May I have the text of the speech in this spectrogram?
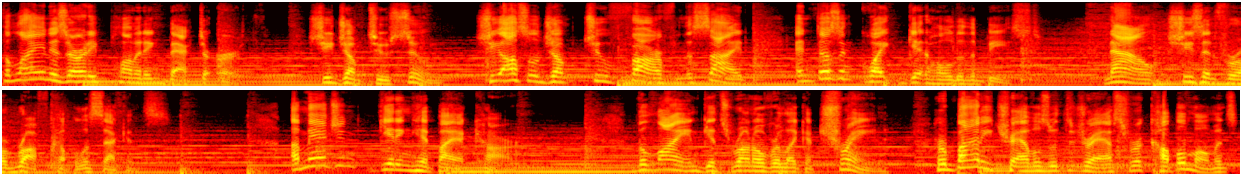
the lion is already plummeting back to earth. She jumped too soon. She also jumped too far from the side and doesn't quite get hold of the beast. Now she's in for a rough couple of seconds Imagine getting hit by a car. The lion gets run over like a train. Her body travels with the drafts for a couple moments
